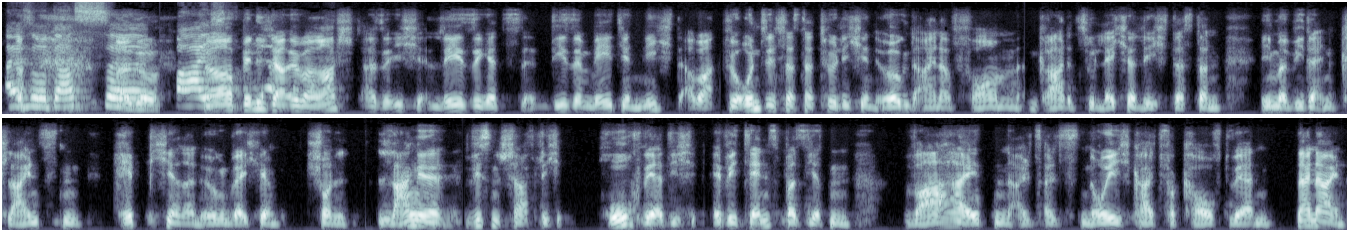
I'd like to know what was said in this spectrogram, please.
Also das äh, also, war ich. Da bin ich ja überrascht. Also ich lese jetzt diese Medien nicht, aber für uns ist das natürlich in irgendeiner Form geradezu lächerlich, dass dann immer wieder in kleinsten Häppchen an irgendwelche schon lange wissenschaftlich hochwertig evidenzbasierten Wahrheiten als, als Neuigkeit verkauft werden. Nein, nein.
